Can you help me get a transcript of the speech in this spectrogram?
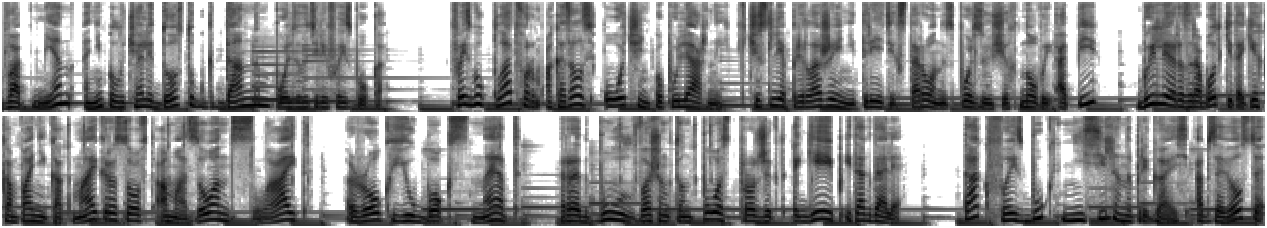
в обмен они получали доступ к данным пользователей Facebook. Facebook Platform оказалась очень популярной. В числе приложений третьих сторон, использующих новый API, были разработки таких компаний, как Microsoft, Amazon, Slide, RockUBox.net, Red Bull, Washington Post, Project Agape и так далее – так Facebook, не сильно напрягаясь, обзавелся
